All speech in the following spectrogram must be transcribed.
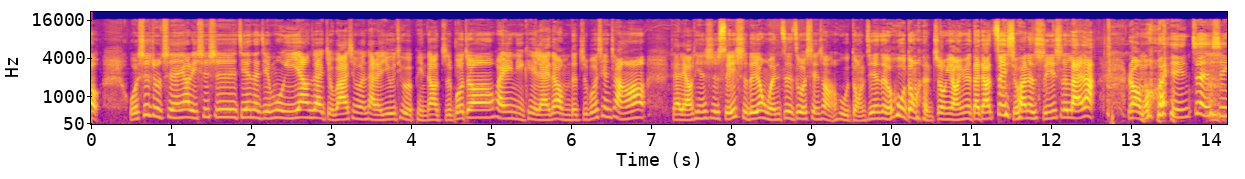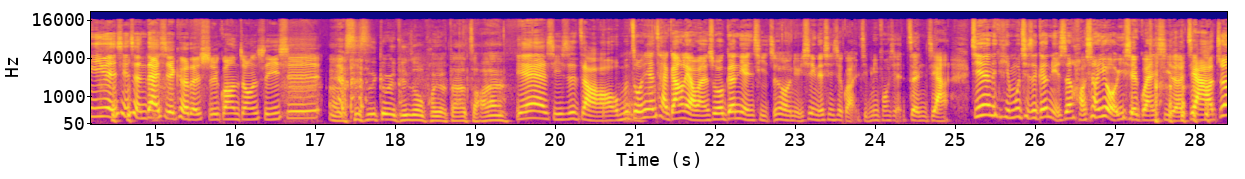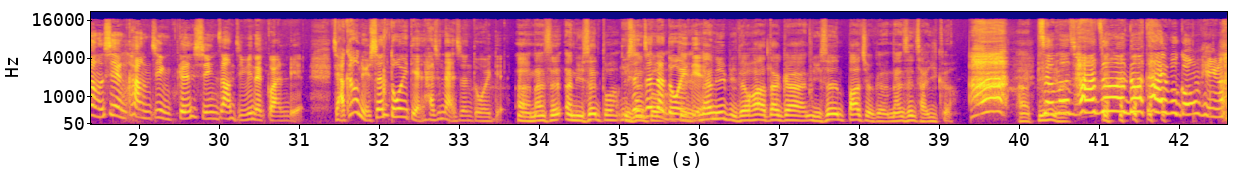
我是主持人要李诗诗。今天的节目一样在九八新闻台的 YouTube 频道直播中，欢迎你可以来到我们的直播现场哦。在聊天室随时的用文字做线上的互动。今天这个互动很重要，因为大家最喜欢的石医师来啦。让我们欢迎振兴医院新陈代谢科的时光中石医师。嗯，诗诗，各位听众朋友，大家早安。耶，石医师早。我们昨天才。刚聊完说更年期之后女性的心血管疾病风险增加，今天的题目其实跟女生好像又有一些关系了。甲状腺亢进跟心脏疾病的关联，甲亢女生多一点还是男生多一点？呃，男生呃女生多，女生真的多一点。男女比的话，大概女生八九个，男生才一个。啊，怎么差这么多？太不公平了。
